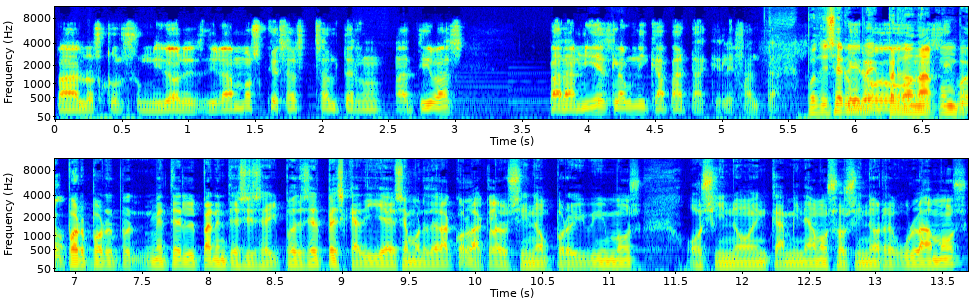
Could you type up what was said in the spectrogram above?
para los consumidores. Digamos que esas alternativas para mí es la única pata que le falta. Puede ser, un, perdona, por, meter el paréntesis ahí, puede ser pescadilla ese muerde la cola. Claro, si no prohibimos o si no encaminamos o si no regulamos,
